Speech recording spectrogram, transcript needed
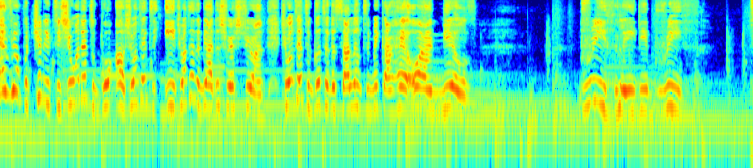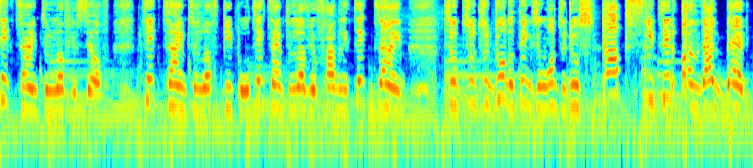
every opportunity she wanted to go out she wanted to eat she wanted to be at this restaurant she wanted to go to the salon to make her hair or her nails Breathe, lady, breathe. Take time to love yourself. Take time to love people. Take time to love your family. Take time to, to, to do the things you want to do. Stop sitting on that bed.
